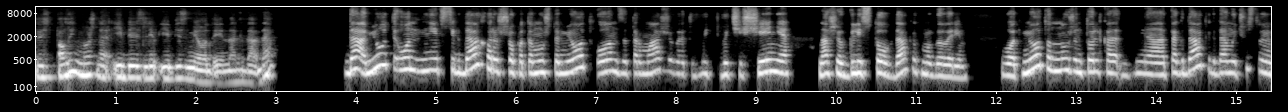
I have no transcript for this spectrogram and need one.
То есть полынь можно и без, и без меда иногда, да? Да, мед, он не всегда хорошо, потому что мед, он затормаживает вычищение наших глистов, да, как мы говорим. Вот, мед, он нужен только а, тогда, когда мы чувствуем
